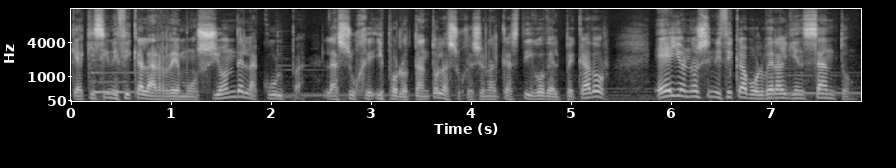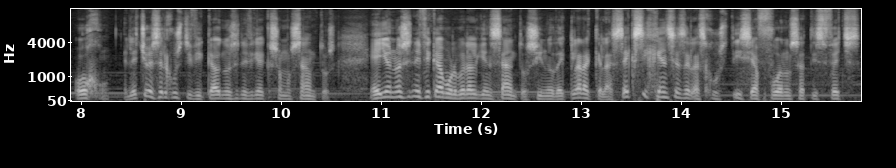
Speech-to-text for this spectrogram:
que aquí significa la remoción de la culpa la y por lo tanto la sujeción al castigo del pecador. Ello no significa volver a alguien santo. Ojo, el hecho de ser justificados no significa que somos santos. Ello no significa volver a alguien santo, sino declara que las exigencias de la justicia fueron satisfechas.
